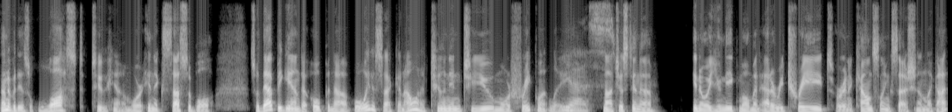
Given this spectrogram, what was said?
None of it is lost to him or inaccessible. So that began to open up. Well, wait a second. I want to tune into you more frequently. Yes. Not just in a, you know, a unique moment at a retreat or in a counseling session. Like I,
